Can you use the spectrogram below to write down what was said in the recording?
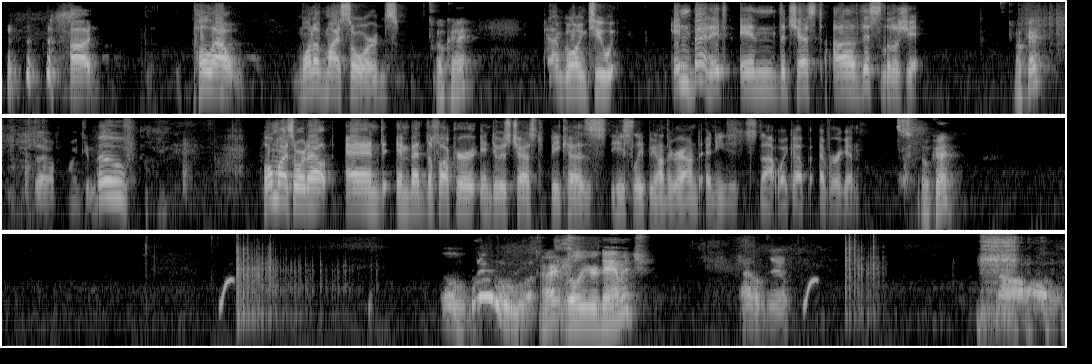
bitch. to uh, pull out one of my swords, Okay. and I'm going to embed it in the chest of this little shit. Okay. So I'm going to move, pull my sword out, and embed the fucker into his chest because he's sleeping on the ground and he does not wake up ever again. Okay. Oh, Woo! All right. Roll your damage. That'll do. Oh.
